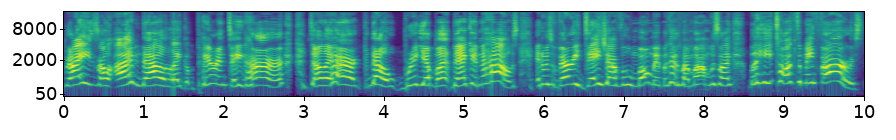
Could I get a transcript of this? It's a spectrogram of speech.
Right? So i'm now like parenting her telling her no bring your butt back in the house. And it was a very deja vu moment because my mom was like but he talked to me first.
